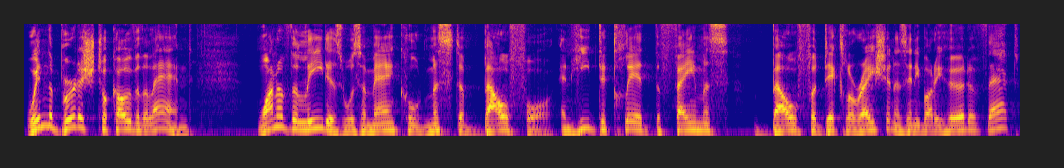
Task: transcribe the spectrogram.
When the British took over the land, one of the leaders was a man called Mr. Balfour, and he declared the famous Balfour Declaration. Has anybody heard of that?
